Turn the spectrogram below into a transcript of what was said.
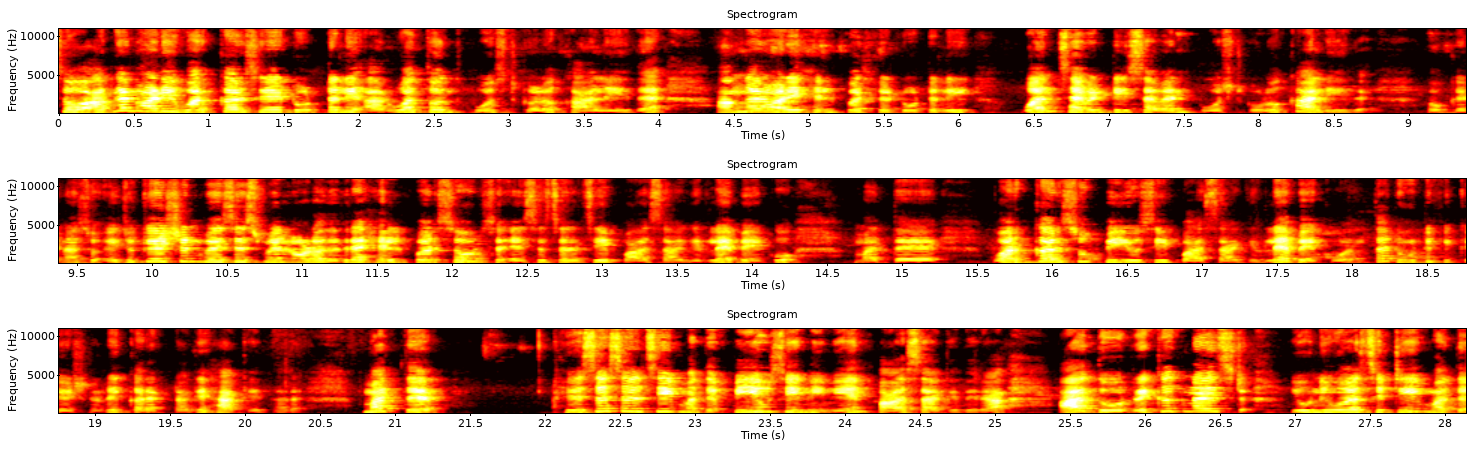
ಸೊ ಅಂಗನವಾಡಿ ವರ್ಕರ್ಸ್ಗೆ ಟೋಟಲಿ ಅರವತ್ತೊಂದು ಪೋಸ್ಟ್ಗಳು ಖಾಲಿ ಇದೆ. ಅಂಗನವಾಡಿ ಹೆಲ್ಪರ್ಸ್ಗೆ ಟೋಟಲಿ ಒನ್ ಸೆವೆಂಟಿ ಸೆವೆನ್ ಪೋಸ್ಟ್ಗಳು ಖಾಲಿ ಇದೆ. ಓಕೆನಾ ಸೊ ಎಜುಕೇಷನ್ ಬೇಸಿಸ್ ಮೇಲೆ ನೋಡೋದಿದ್ರೆ helpers S S L C pass ಆಗಿರಲೇಬೇಕು, ಮತ್ತು workers P U C pass ಆಗಿರಲೇಬೇಕು ಅಂತ ನೋಟಿಫಿಕೇಷನಲ್ಲಿ ಕರೆಕ್ಟಾಗಿ ಹಾಕಿದ್ದಾರೆ. ಮತ್ತು ಎಸ್ ಎಸ್ ಎಲ್ ಸಿ ಮತ್ತು ಪಿ ಯು ಸಿ ನೀವೇನು ಪಾಸ್ ಆಗಿದ್ದೀರಾ ಅದು ರೆಕಗ್ನೈಸ್ಡ್ ಯೂನಿವರ್ಸಿಟಿ ಮತ್ತು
